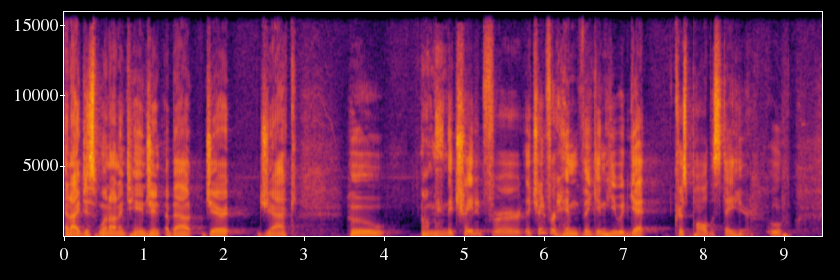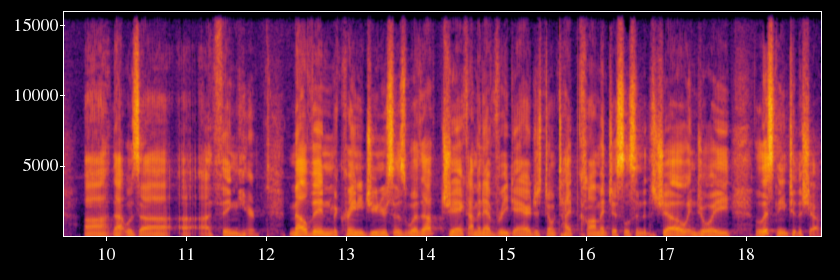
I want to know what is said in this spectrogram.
And I just went on a tangent about Jarrett Jack, who, oh man, they traded for they traded for him thinking he would get Chris Paul to stay here. Ooh. Uh, that was a, a, a, thing here. Melvin McCraney Jr. says, What up, Jake? I'm an everydayer. Just don't type comment. Just listen to the show. Enjoy listening to the show.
